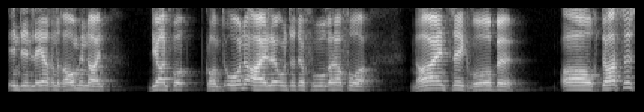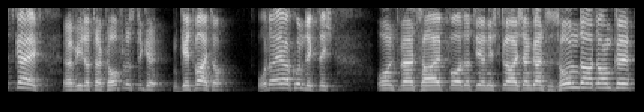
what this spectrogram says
in den leeren Raum hinein. Die Antwort kommt ohne Eile unter der Fuhre hervor. 90 Rubel. Auch das ist Geld, erwidert der Kauflustige, geht weiter. Oder er erkundigt sich. Und weshalb fordert ihr nicht gleich ein ganzes Hundert, Onkel?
